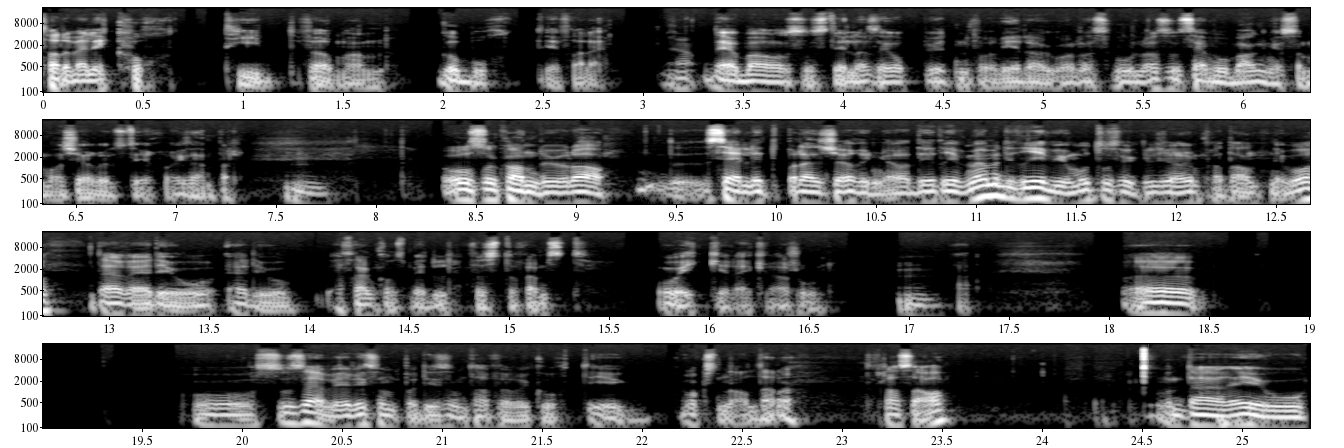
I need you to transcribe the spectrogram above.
tar det veldig kort tid før man går bort ifra det. Ja. Det er jo bare å stille seg opp utenfor videregående skole og se hvor mange som har kjøreutstyr, for eksempel. Mm. Og så kan du jo da se litt på den kjøringa de driver med, men de driver jo motorsykkelkjøring på et annet nivå. Der er det jo, er det jo et fremkomstmiddel, først og fremst, og ikke rekreasjon. Mm. Ja. Uh, og så ser vi liksom på de som tar førerkort i voksen alder, da. Klasse A. Og der er jo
